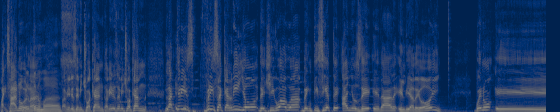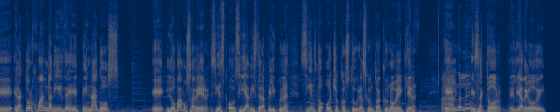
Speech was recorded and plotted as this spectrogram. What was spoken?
Paisano, ¿verdad? También es de Michoacán, también es de Michoacán. La actriz Brisa Carrillo de Chihuahua, 27 años de edad el día de hoy. Bueno, eh, el actor Juan David de Penagos. eh, lo vamos a ver si es o si ya viste la película 108 costuras junto a Kuno Becker. Él es actor el día de hoy.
